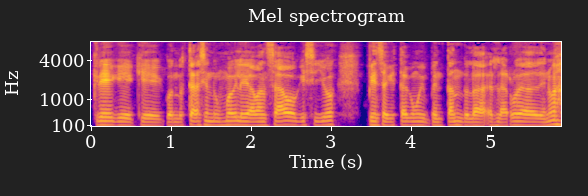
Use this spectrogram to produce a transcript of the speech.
cree que, que, cuando está haciendo un mueble avanzado, qué sé yo, piensa que está como inventando la, la rueda de nuevo.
